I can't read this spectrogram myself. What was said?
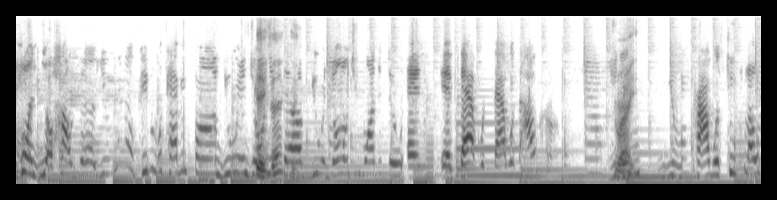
point, yo, how dare you? You know, people was having fun. You were enjoying Exactly. yourself. You were doing what you wanted to do, and if that was that was the outcome. You Right. didn't- You probably was too close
